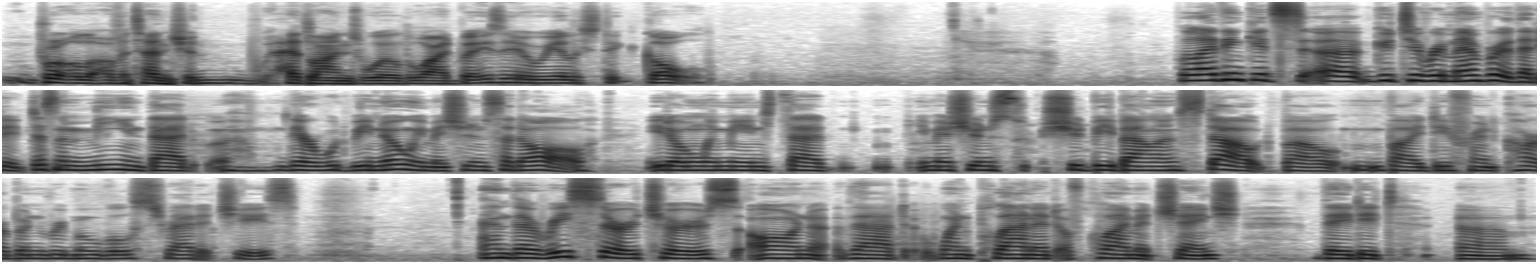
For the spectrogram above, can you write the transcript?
brought a lot of attention, headlines worldwide, but is it a realistic goal? Well, I think it's uh, good to remember that it doesn't mean that uh, there would be no emissions at all. It only means that emissions should be balanced out by, by different carbon removal strategies. And the researchers on that One Planet of climate change, they did um,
